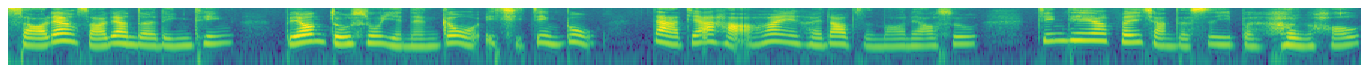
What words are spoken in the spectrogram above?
少量少量的聆听，不用读书也能跟我一起进步。大家好，欢迎回到紫毛聊书。今天要分享的是一本很红、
